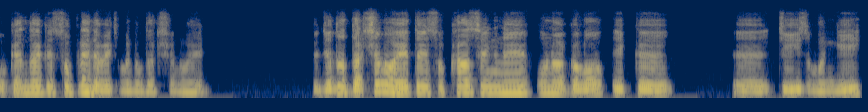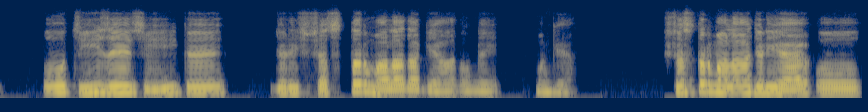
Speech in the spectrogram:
ਉਹ ਕਹਿੰਦਾ ਕਿ ਸੁਪਨੇ ਦੇ ਵਿੱਚ ਮੈਨੂੰ ਦਰਸ਼ਨ ਹੋਏ। ਜਦੋਂ ਦਰਸ਼ਨ ਹੋਏ ਤੇ ਸੁੱਖਾ ਸਿੰਘ ਨੇ ਉਹਨਾਂ ਕੋਲੋਂ ਇੱਕ ਚੀਜ਼ ਮੰਗੀ। ਉਹ ਚੀਜ਼ ਇਹ ਸੀ ਕਿ ਜਿਹੜੀ ਸ਼ਸਤਰ ਮਾਲਾ ਦਾ ਗਿਆਨ ਉਹਨੇ ਮੰਗਿਆ। ਸ਼ਸਤਰ ਮਾਲਾ ਜਿਹੜੀ ਹੈ ਉਹ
